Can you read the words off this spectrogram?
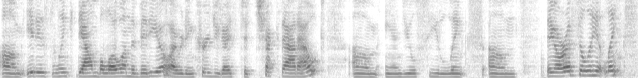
Um, it is linked down below on the video. I would encourage you guys to check that out. Um, and you'll see links. Um, they are affiliate links.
